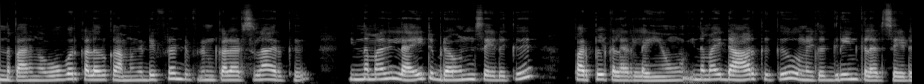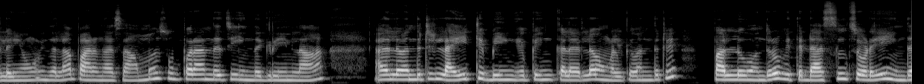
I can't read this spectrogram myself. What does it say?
இந்த பாருங்கள் ஒவ்வொரு கலருக்கும் காமிங்க டிஃப்ரெண்ட் டிஃப்ரெண்ட் கலர்ஸ்லாம் இருக்குது இந்த மாதிரி லைட் ப்ரௌன் சைடுக்கு பர்பிள் கலர்லையும் இந்த மாதிரி டார்க்குக்கு உங்களுக்கு க்ரீன் கலர் சைடுலையும் இதெல்லாம் பாருங்கள் செம்ம சூப்பராக இருந்துச்சு இந்த க்ரீன்லாம் அதில் வந்துட்டு லைட்டு பிங்க் பிங்க் கலரில் உங்களுக்கு வந்துட்டு பல்லு வந்துடும் வித் டசில்ஸோடைய இந்த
